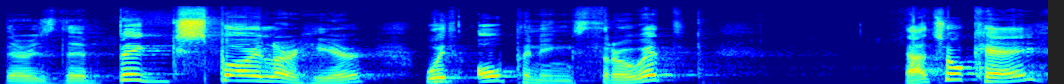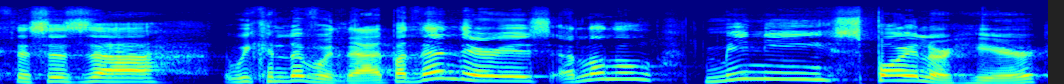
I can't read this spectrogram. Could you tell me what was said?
There's the big spoiler here with openings through it. That's okay. This is, uh, we can live with that. But then there is a little mini spoiler here.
